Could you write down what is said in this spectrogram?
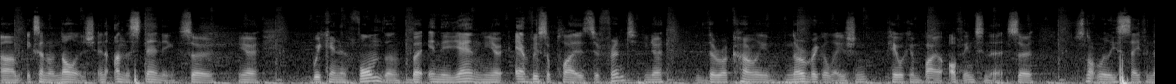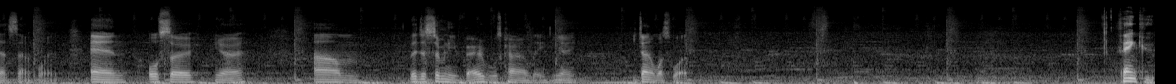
um, extent of knowledge and understanding. So, you know, we can inform them, but in the end, you know, every supply is different. You know, there are currently no regulation. People can buy off internet, so it's not really safe in that standpoint. And also, you know, um, there's just so many variables currently. You know, you don't know what's what. Thank you.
